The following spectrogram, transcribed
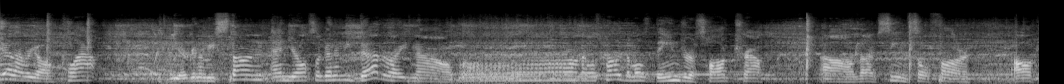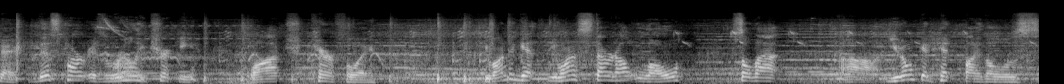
Yeah, there we go. Clap. You're gonna be stunned, and you're also gonna be dead right now. That was probably the most dangerous hog trap uh, that I've seen so far. Okay, this part is really tricky. Watch carefully. You want to get, you want to start out low, so that uh, you don't get hit by those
